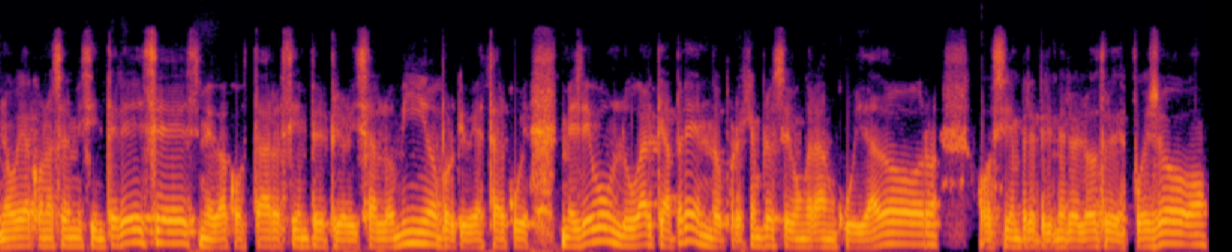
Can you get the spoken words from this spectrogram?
no voy a conocer mis intereses, me va a costar siempre priorizar lo mío porque voy a estar me llevo a un lugar que aprendo, por ejemplo, soy un gran cuidador, o siempre primero el otro y después yo,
